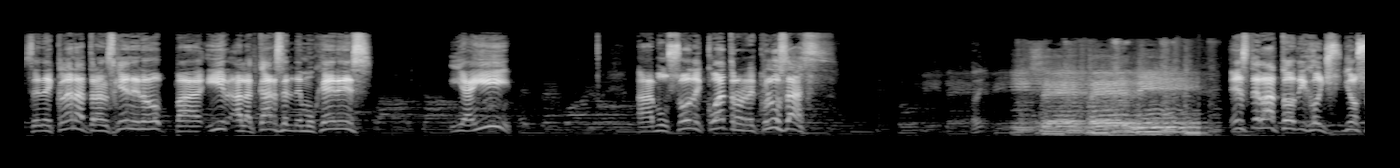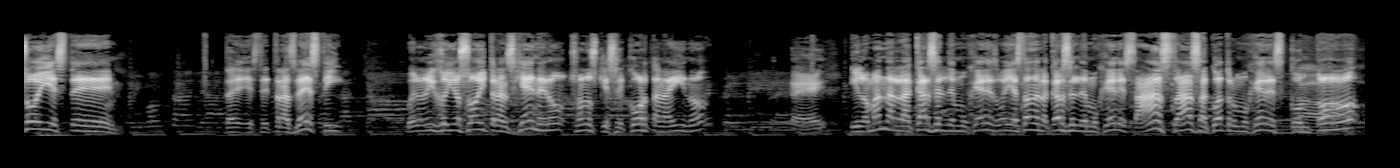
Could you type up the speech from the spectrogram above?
se declara transgénero para ir a la cárcel de mujeres y ahí abusó de cuatro reclusas. Este vato dijo, yo soy este, este transvesti. Bueno, dijo, yo soy transgénero. Son los que se cortan ahí, ¿no? Y lo mandan a la cárcel de mujeres, güey. Ya están en la cárcel de mujeres. Hasta, a cuatro mujeres con todo.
